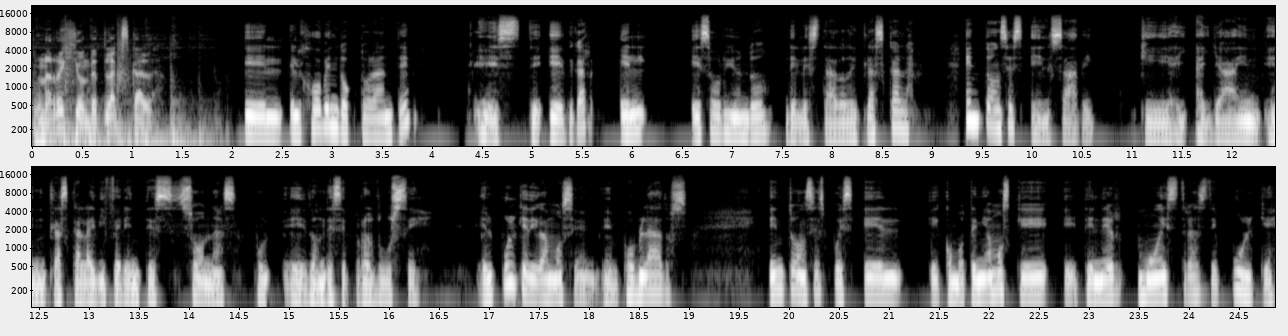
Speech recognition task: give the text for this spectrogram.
una región de Tlaxcala. El, joven doctorante este Edgar, él es oriundo del estado de Tlaxcala. Entonces, él sabe que allá en, Tlaxcala hay diferentes zonas eh, donde se produce el pulque, digamos, en, poblados. Entonces, pues él, eh, como teníamos que eh, tener muestras de pulque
